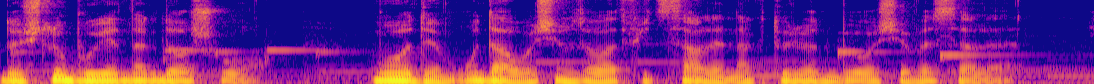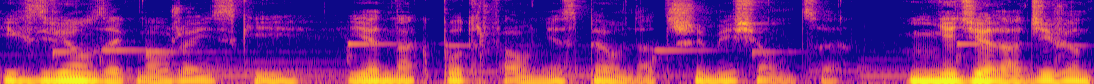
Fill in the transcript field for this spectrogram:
Do ślubu jednak doszło. Młodym udało się załatwić salę, na której odbyło się wesele. Ich związek małżeński jednak potrwał niespełna trzy miesiące. Niedziela 9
